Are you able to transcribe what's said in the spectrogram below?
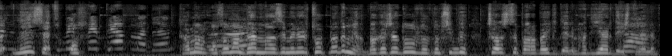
Ben- neyse. O, bip bip yapmadın. tamam o zaman ben malzemeleri topladım ya. Bagaja doldurdum. Şimdi çalıştırıp arabaya gidelim. Hadi yer değiştirelim.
